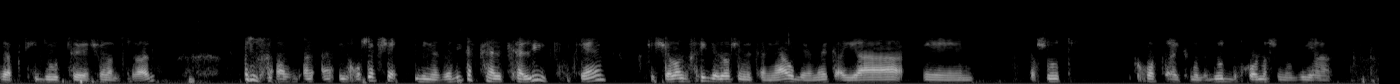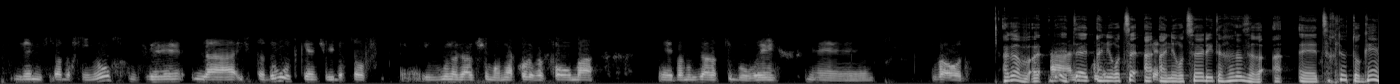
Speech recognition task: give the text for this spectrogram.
והפקידות של המשרד. אז אני חושב שמן הזווית הכלכלית, כן, הכישלון הכי גדול של נתניהו באמת היה אה, פשוט חוסר ההתמודדות בכל מה שנוגע למשרד החינוך ולהסתדרות, כן, שהיא בסוף אה, ארגון הגג שמונע כל רפורמה אה, במגזר הציבורי אה, ועוד. אגב, אה, אה, אה, אני רוצה, כן. אני רוצה להתייחס לזה, צריך להיות הוגן,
